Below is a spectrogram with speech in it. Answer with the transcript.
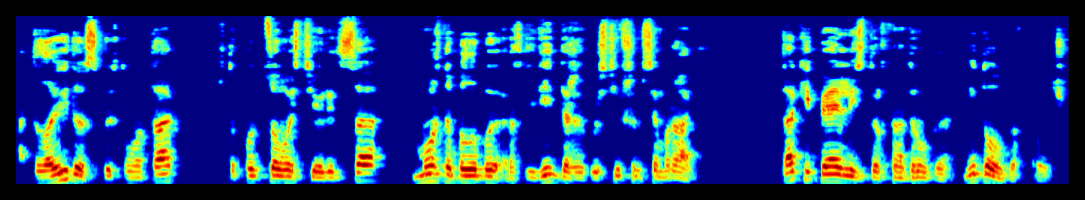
Аделаида вспыхнула так, что пунцовость ее лица можно было бы разглядеть даже в густившемся мраке. Так и пялились друг на друга, недолго, впрочем.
